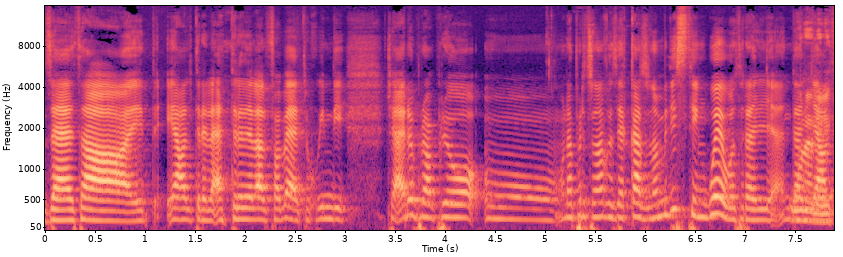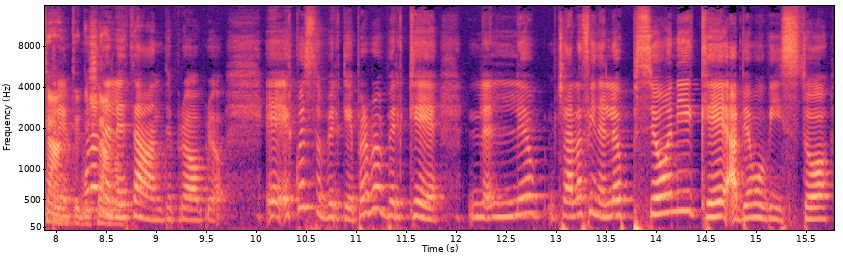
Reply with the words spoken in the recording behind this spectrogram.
Z e, e altre lettere dell'alfabeto, quindi cioè ero proprio um, una persona così a caso, non mi distinguevo tra gli, dagli una altri, tante, una diciamo. delle tante proprio. E, e, questo perché? Proprio le, le, cioè alla fine le opzioni che abbiamo visto,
